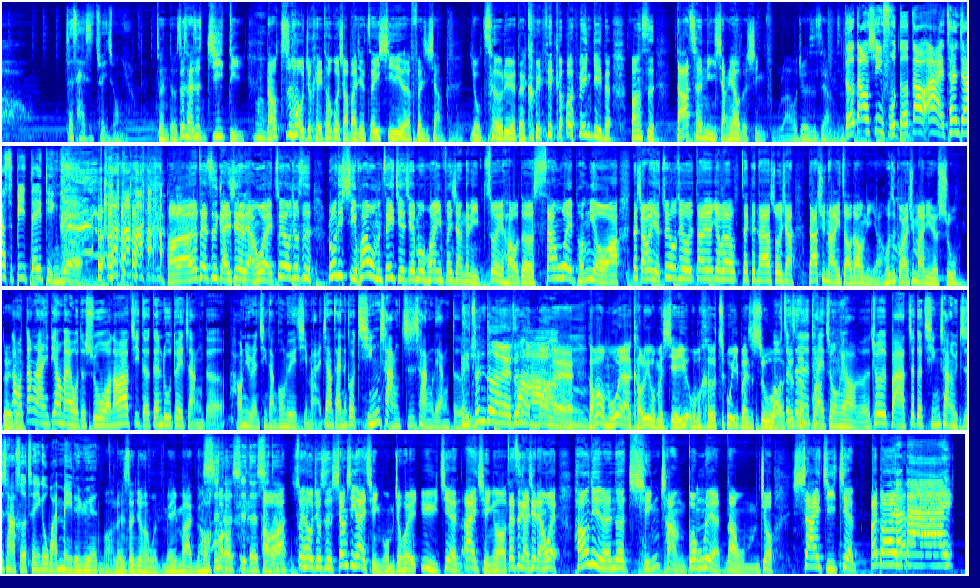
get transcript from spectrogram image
这才是最重要的，真的，这才是基底。嗯，然后之后就可以透过小白姐这一系列的分享，有策略的 critical thinking 的方式。达成你想要的幸福啦，我觉得是这样子。得到幸福，得到爱，参加 speed dating 耶、yeah！好了，那再次感谢两位。最后就是，如果你喜欢我们这一集的节目，欢迎分享给你最好的三位朋友啊。那小白姐，最后最后，大家要不要再跟大家说一下，大家去哪里找到你啊？或是赶快去买你的书？对，对，对，那我当然一定要买我的书哦，然后要记得跟陆队长的好女人情场攻略一起买，这样才能够情场职场两得。哎、欸，真的哎，真的很棒哎、嗯。搞不好我们未来考虑我们写一，我们合著一本书哦，这真的太重要了，就是把这个情场与职场合成一个完美的圆，啊，人生就很美满哦。是的，是的，是的。好啊，最后就是相信爱情，我们就会遇见爱情哦。再次感谢两位好女人的情场攻略，那我们就下一集见，拜拜，拜拜。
